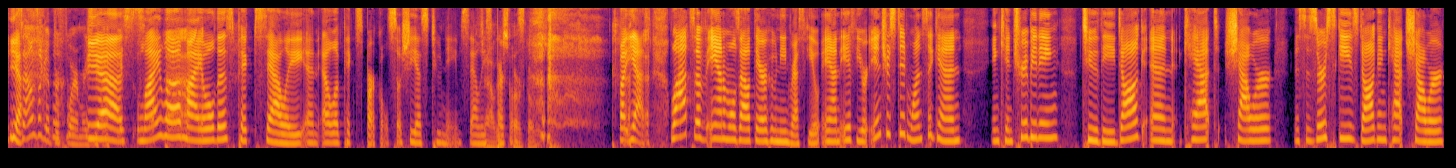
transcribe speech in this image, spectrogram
yeah. Sounds like a performer's Yes, Lila, my oldest, picked Sally, and Ella picked Sparkles. So she has two names, Sally, Sally Sparkles. Sparkles. But yes, lots of animals out there who need rescue. And if you're interested, once again, in contributing to the dog and cat shower, Mrs. Zersky's dog and cat shower,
